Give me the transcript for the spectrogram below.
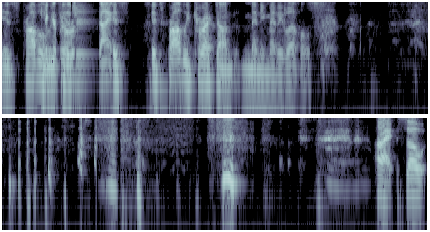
is probably Kicker for cor- the Giants. it's it's probably correct on many many levels. All right, so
